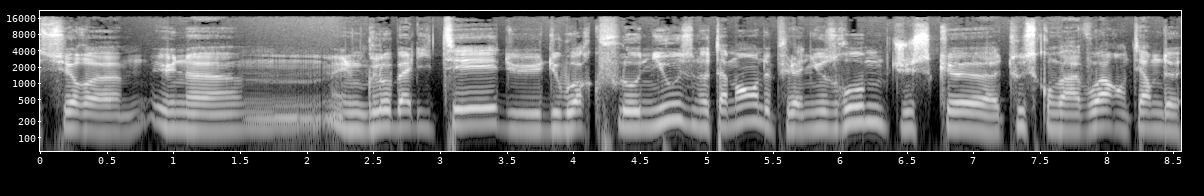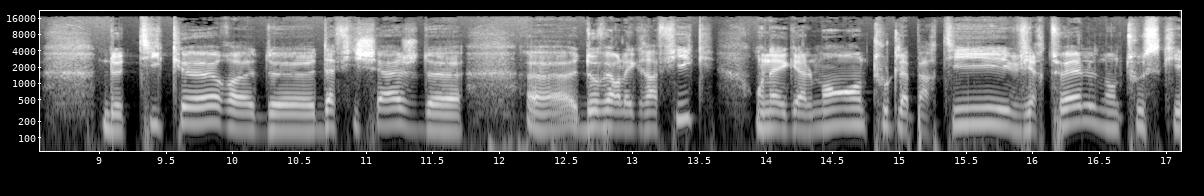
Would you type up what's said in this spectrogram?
sur une, globalité du, du, workflow news notamment, depuis la newsroom jusqu'à tout ce qu'on va avoir en termes de, de tickers, de d'affichage euh, d'overlay graphique. On a également toute la partie virtuelle dans tout ce qui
